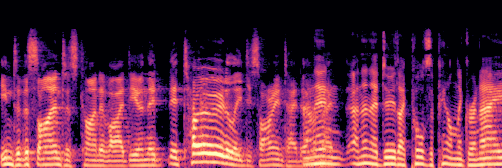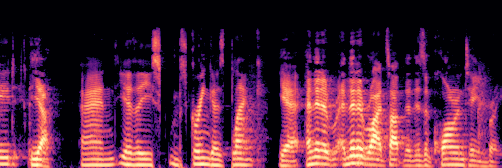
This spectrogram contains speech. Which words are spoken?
into the scientist kind of idea and they're, they're totally disorientated and then and then the dude like pulls the pin on the grenade, yeah and yeah, the screen goes blank. yeah and then it, and then it writes up that there's a quarantine breach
